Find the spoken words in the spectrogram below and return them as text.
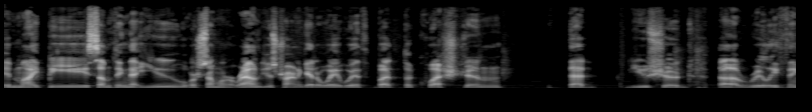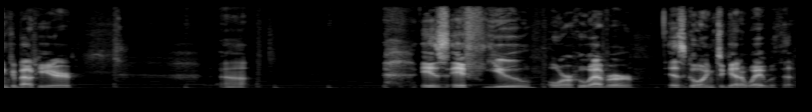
It might be something that you or someone around you is trying to get away with, but the question that you should uh, really think about here uh, is if you or whoever is going to get away with it.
